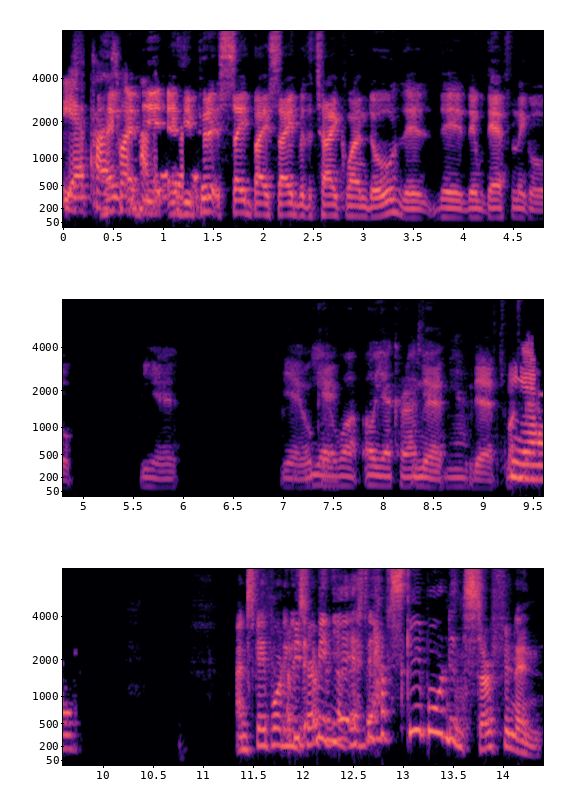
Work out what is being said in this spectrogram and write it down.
yeah, I Paris think won't if have you, it. if you put it side by side with the Taekwondo, they they they'll definitely go, yeah, yeah, okay, Yeah, what? Oh yeah, correct. yeah, yeah. yeah, it's much yeah, better. And skateboarding I mean, and surfing. I mean, yeah, if they have skateboarding and surfing in,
